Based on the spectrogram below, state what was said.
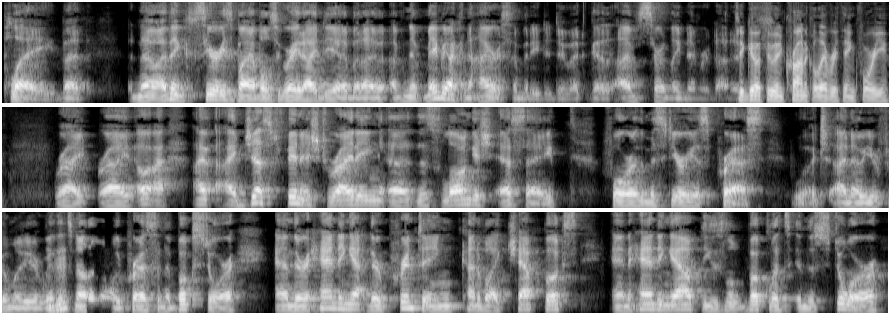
play. But no, I think series Bible is a great idea, but I, have ne- maybe I can hire somebody to do it because I've certainly never done it to go through and chronicle everything for you. Right, right. Oh, I, I, I just finished writing uh, this longish essay for the Mysterious Press which I know you're familiar with. Mm-hmm. It's not only press in the bookstore, and they're handing out, they're printing kind of like chapbooks and handing out these little booklets in the store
